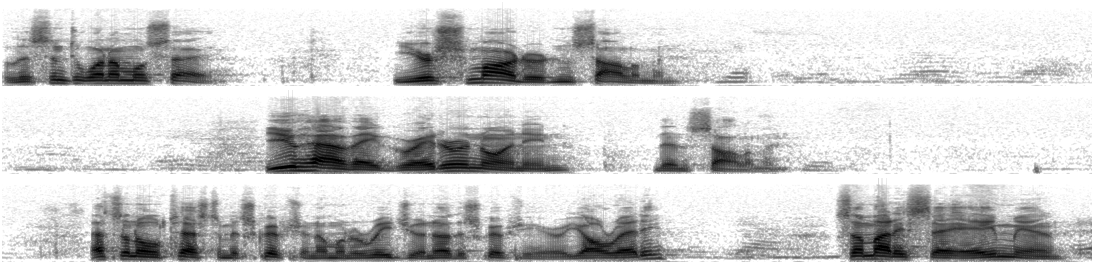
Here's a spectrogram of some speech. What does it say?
Listen to what I'm going to say. You're smarter than Solomon. You have a greater anointing than Solomon. That's an Old Testament scripture, and I'm going to read you another scripture here. Are y'all ready? Somebody say amen. amen.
